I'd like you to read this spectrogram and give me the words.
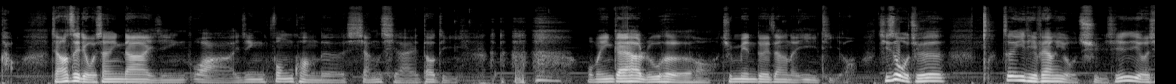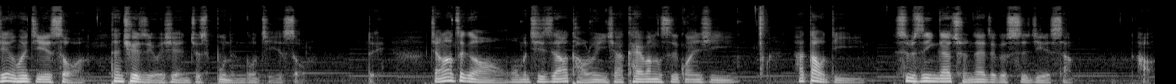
好，讲到这里，我相信大家已经哇，已经疯狂的想起来，到底 我们应该要如何哦去面对这样的议题哦。其实我觉得这个议题非常有趣。其实有些人会接受啊，但确实有一些人就是不能够接受。对，讲到这个哦，我们其实要讨论一下开放式关系，它到底是不是应该存在这个世界上？好，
